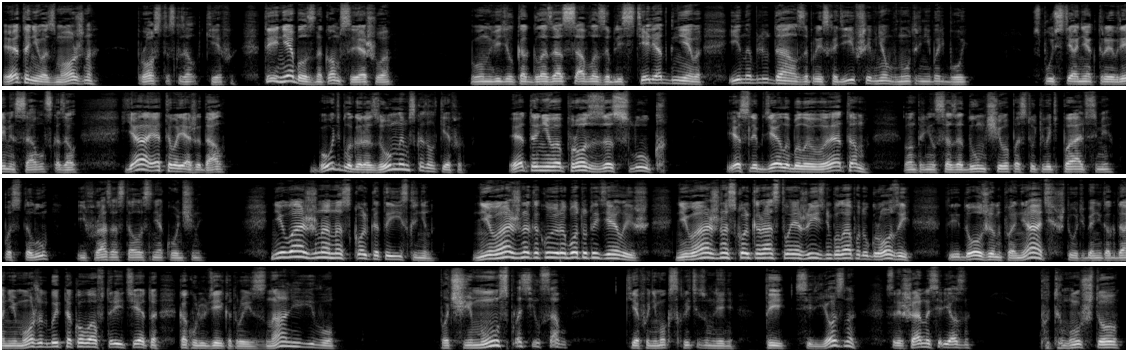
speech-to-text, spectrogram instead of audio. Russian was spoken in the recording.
— Это невозможно, — просто сказал Кефа. — Ты не был знаком с Эшуа. Он видел, как глаза Савла заблестели от гнева, и наблюдал за происходившей в нем внутренней борьбой. Спустя некоторое время Савл сказал, — Я этого и ожидал. — Будь благоразумным, — сказал Кефа. — Это не вопрос заслуг. Если б дело было в этом... Он принялся задумчиво постукивать пальцами по столу, и фраза осталась неоконченной. Неважно, насколько ты искренен, неважно, какую работу ты делаешь, неважно, сколько раз твоя жизнь была под угрозой, ты должен понять, что у тебя никогда не может быть такого авторитета, как у людей, которые знали его. «Почему?» — спросил Савл. Кефа не мог скрыть изумление. «Ты серьезно? Совершенно серьезно?» «Потому что...»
